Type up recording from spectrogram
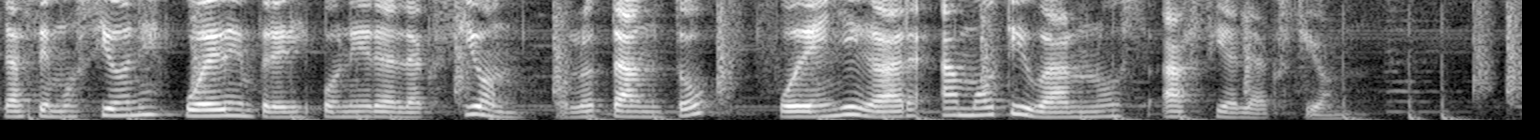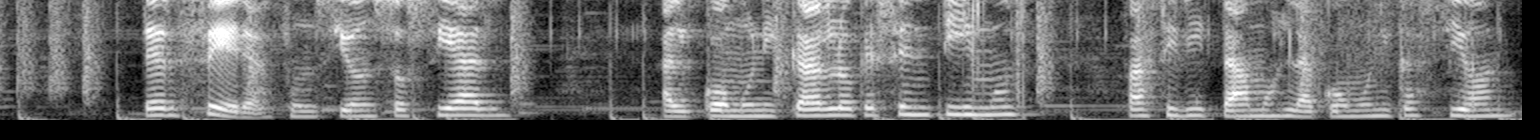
Las emociones pueden predisponer a la acción, por lo tanto, pueden llegar a motivarnos hacia la acción. Tercera, función social. Al comunicar lo que sentimos, facilitamos la comunicación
